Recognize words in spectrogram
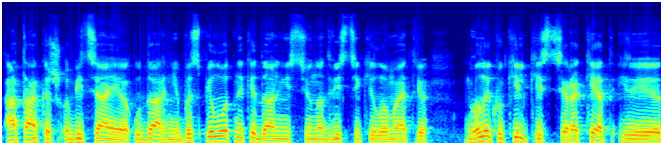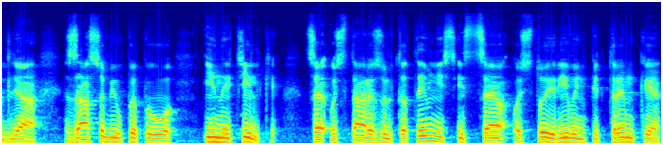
а також обіцяє ударні безпілотники дальністю на 200 кілометрів велику кількість ракет для засобів ППО і не тільки. Це ось та результативність, і це ось той рівень підтримки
